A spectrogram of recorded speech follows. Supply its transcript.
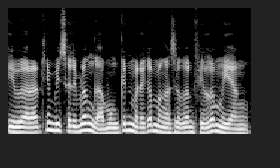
ibaratnya bisa dibilang nggak mungkin mereka menghasilkan film yang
